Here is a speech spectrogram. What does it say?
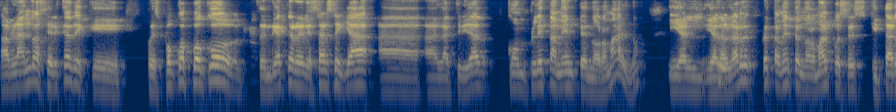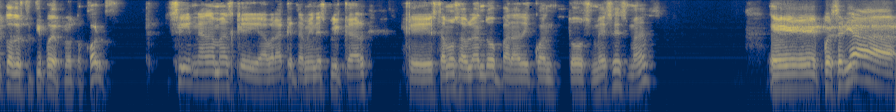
hablando acerca de que pues poco a poco tendría que regresarse ya a, a la actividad completamente normal, ¿no? Y al, y al hablar de completamente normal, pues es quitar todo este tipo de protocolos. Sí, nada más que habrá que también explicar que estamos hablando para de cuántos meses más. Eh, pues sería,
